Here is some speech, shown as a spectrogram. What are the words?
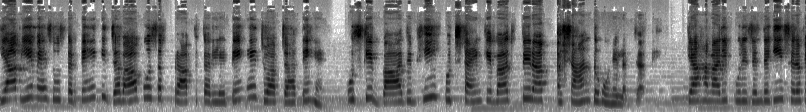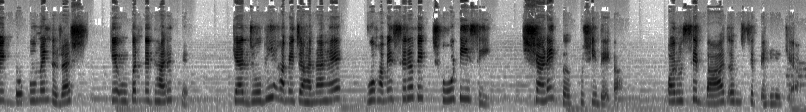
या आप ये महसूस करते हैं कि जब आप वो सब प्राप्त कर लेते हैं जो आप चाहते हैं उसके बाद भी, कुछ टाइम के बाद फिर आप अशांत होने लग जाते हैं। क्या हमारी पूरी ज़िंदगी सिर्फ़ एक डोकुमेंट रश के ऊपर निर्धारित है? क्या जो भी हमें चाहना है, वो हमें सिर्फ़ एक छोटी सी, क्षणिक खुशी देगा? और उससे बाद और उससे पहले क्या?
